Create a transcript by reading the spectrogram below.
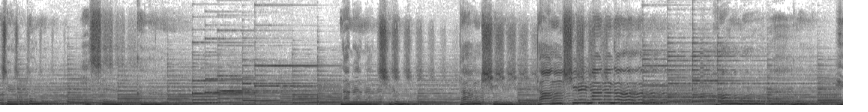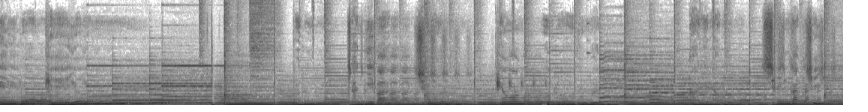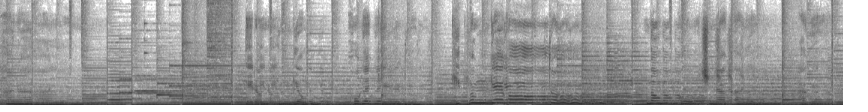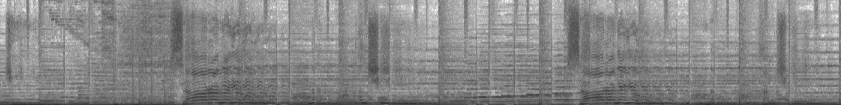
어쩔 뻔했을까? 나는 지금 당신을 당신을 만나 황홀하고 행복해요. 푸른 잔디밭처럼 평온으로만 가리라고 생각지 때론 흥겨운 고갯길도 깊은 계곡도 넘고 지나가야 하겠지요 사랑해요 난 당신 사랑해요 난 당신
